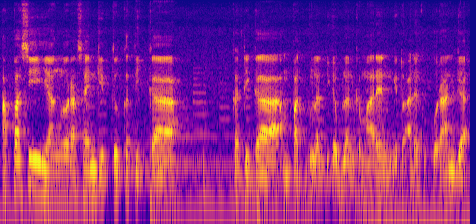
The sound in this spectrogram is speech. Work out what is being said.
apa sih yang lo rasain gitu ketika ketika empat bulan tiga bulan kemarin gitu ada kekurangan nggak?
